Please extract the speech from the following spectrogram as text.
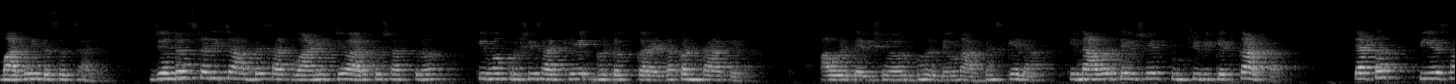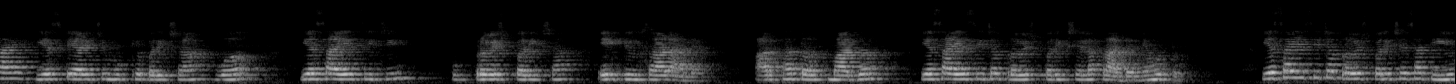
माझंही तसंच झालं. जनरल स्टडीच्या अभ्यासात वाणिज्य अर्थशास्त्र किंवा कृषीसारखे घटक करायचा कंटाळा केला. आवडत्या विषयावर भर देऊन अभ्यास केला की नावडते विषय तुमची विकेट काढतात त्यातच P S I S T आयची मुख्य परीक्षा व एस आय एस सीची प्रवेश परीक्षा एक दिवसाआड आल्या. अर्थातच माझं एस आय एस सीच्या प्रवेश परीक्षेला प्राधान्य होतं. एस आय एस सीच्या प्रवेश परीक्षेसाठी यू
